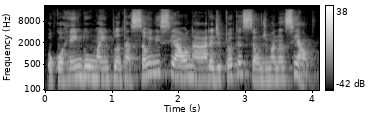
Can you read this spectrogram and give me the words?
ocorrendo uma implantação inicial na área de proteção de manancial.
